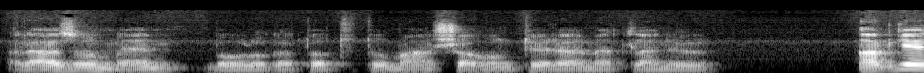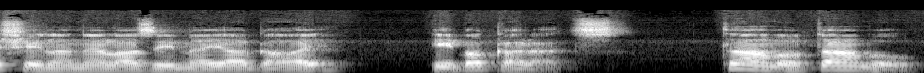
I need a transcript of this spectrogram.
Razumem, bólogatott Tumásahon türelmetlenül. A gdzie się lenne jagaj? Iba karac. Támó, támó,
